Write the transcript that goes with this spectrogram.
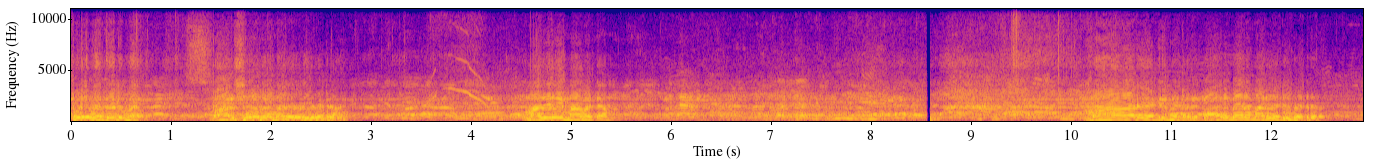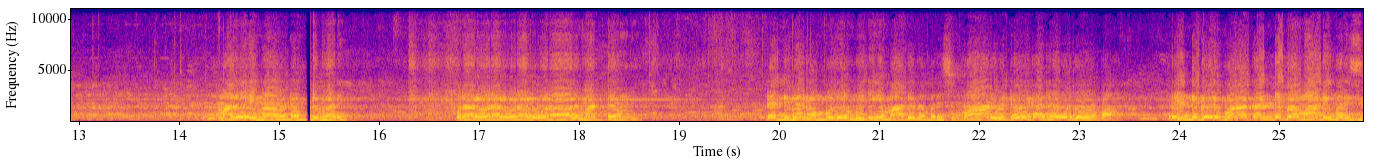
புரியுமா தொட்டுப்பா மாறு சூப்பர். மதுரை மாவட்டம். மாடு வெற்றி பெற்றது அருமையான மாடு வெற்றி பெற்றது. மதுரை மாவட்டம் விட்டு பாரு. ஒரு ஆள் ஒரு ஆள் ஒரு ஆள் ஒரு ஆள் மட்டும். ரெண்டு பேர் ரொம்ப தூரம் போயிட்டீங்க மாட்டுக்கு தான் பரிசு. மாடு விடுங்கப்பா ரெண்டு பேரும் போனா கண்டிப்பா மாட்டுக்கு பரிசு.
